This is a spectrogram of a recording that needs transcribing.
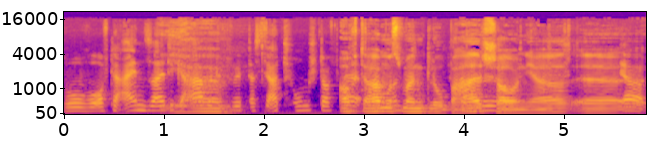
wo, wo auf der einen Seite Ja. gearbeitet wird, dass der Atomstoff. Auch ne, da muss man global schauen, ja. Äh, Ja.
